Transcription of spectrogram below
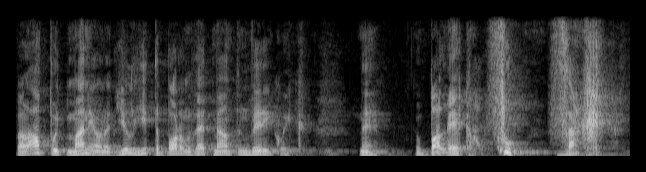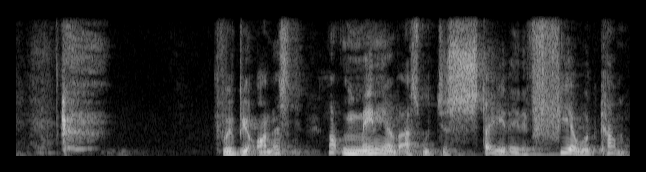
Well, I'll put money on it. You'll hit the bottom of that mountain very quick. Baleka, weg we be honest, not many of us would just stay there. The fear would come.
